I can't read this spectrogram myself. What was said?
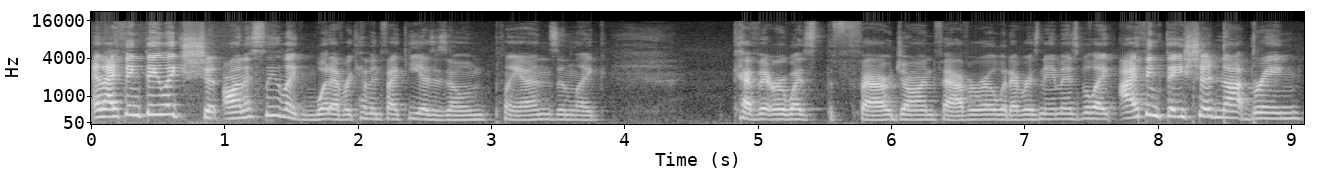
and I think they like should honestly like whatever Kevin Feige has his own plans and like Kevin or what's the Jon Favreau whatever his name is, but like I think they should not bring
